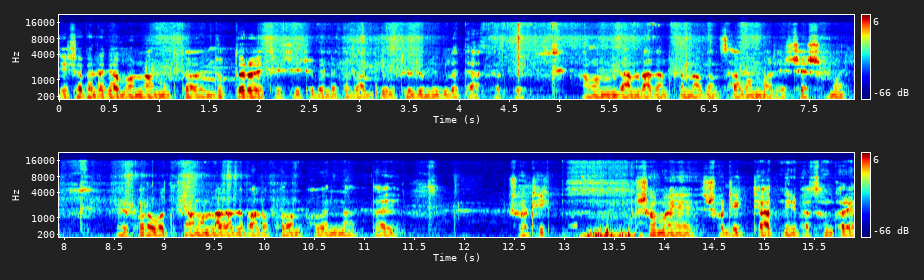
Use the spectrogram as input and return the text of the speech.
যেসব এলাকা বন্যা মুক্ত যুক্ত রয়েছে, সেসব এলাকা বাদ দিয়ে উঁচু জমিগুলোতে আস্তে আস্তে আমন ধান লাগান কারণ এখন শ্রাবণ মাসের শেষ সময়। এর পরবর্তীতে আমন লাগালে ভালো ফলন পাবেন না। তাই সঠিক সময়ে সঠিক জাত নির্বাচন করে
